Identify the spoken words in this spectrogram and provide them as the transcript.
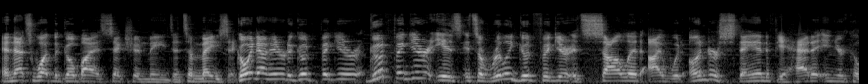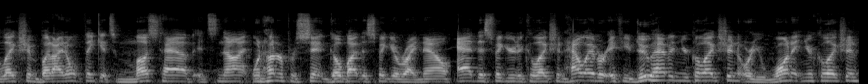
and that's what the go buy it section means. It's amazing. Going down here to good figure. Good figure is, it's a really good figure. It's solid. I would understand if you had it in your collection, but I don't think it's must-have. It's not 100% go buy this figure right now. Add this figure to collection. However, if you do have it in your collection or you want it in your collection,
